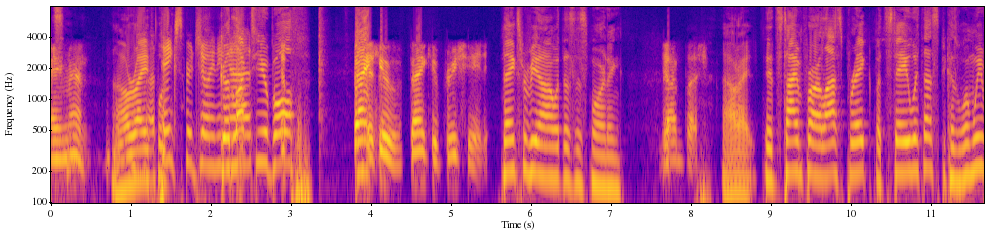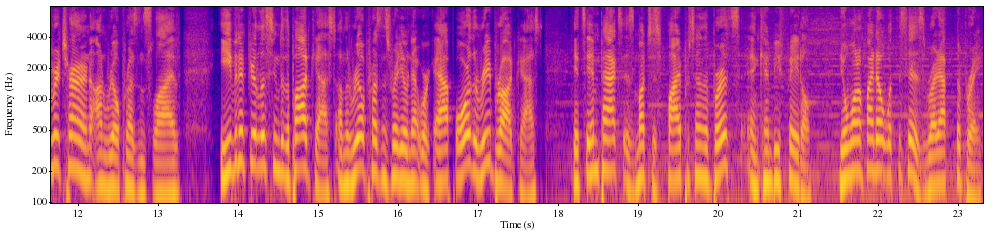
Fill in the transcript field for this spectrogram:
Amen. All right. Uh, Well, thanks for joining us. Good luck to you both. Thank you. Thank you. Appreciate it. Thanks for being on with us this morning. God bless. All right. It's time for our last break, but stay with us because when we return on Real Presence Live, even if you're listening to the podcast on the Real Presence Radio Network app or the rebroadcast, its impacts as much as 5% of the births and can be fatal. You'll want to find out what this is right after the break.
